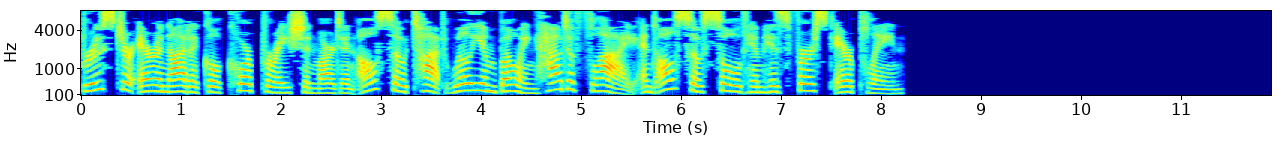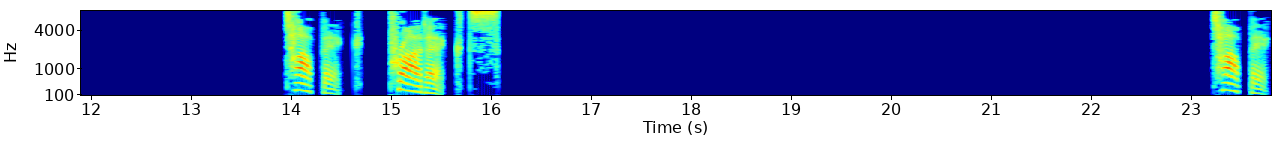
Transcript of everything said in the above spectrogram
Brewster Aeronautical Corporation Martin also taught William Boeing how to fly and also sold him his first airplane. Topic: Products. Topic:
